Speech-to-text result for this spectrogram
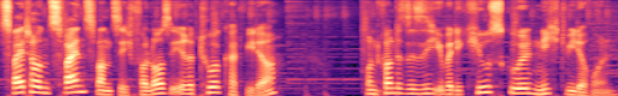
2022 verlor sie ihre Tourcard wieder und konnte sie sich über die Q-School nicht wiederholen.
